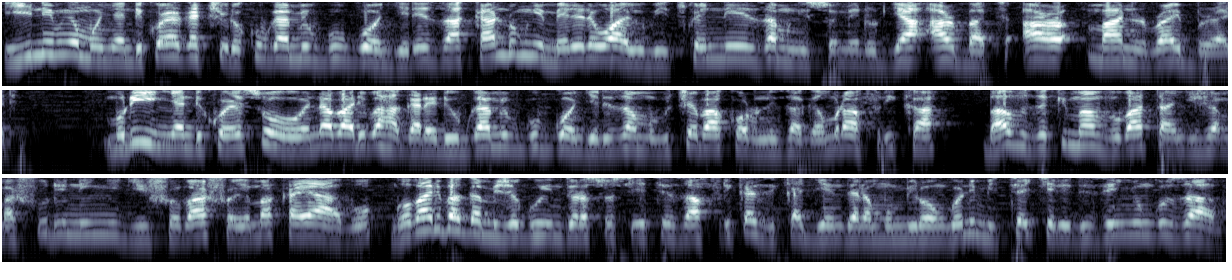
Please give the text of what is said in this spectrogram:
Iyi ni imwe mu nyandiko y'agaciro k'ubwami bw'ubwongereza kandi umwimerere wayo ubitswe neza mu isomero rya albert r. Man library. Muri iyi nyandiko yasohowe n'abari bahagarariye ubwami bw'ubwongereza mu bice bakoronizaga muri afurika bavuze ko impamvu batangije amashuri n'inyigisho bashoyemo akayabo ngo bari bagamije guhindura sosiyete za afurika zikagendera mu mirongo n'imitekerereze y'inyungu zabo.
